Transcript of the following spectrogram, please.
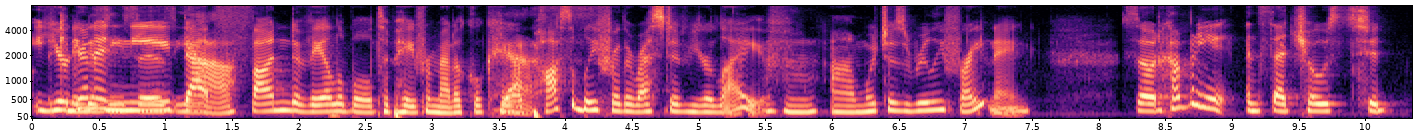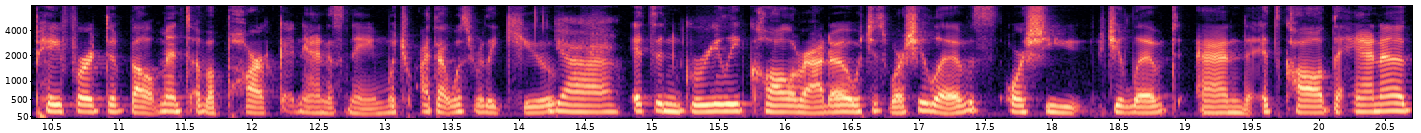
you're going to need yeah. that fund available to pay for medical care, yes. possibly for the rest of your life, mm-hmm. um, which is really frightening. So the company instead chose to pay for development of a park in Anna's name, which I thought was really cute. Yeah. It's in Greeley, Colorado, which is where she lives or she she lived, and it's called the Anna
